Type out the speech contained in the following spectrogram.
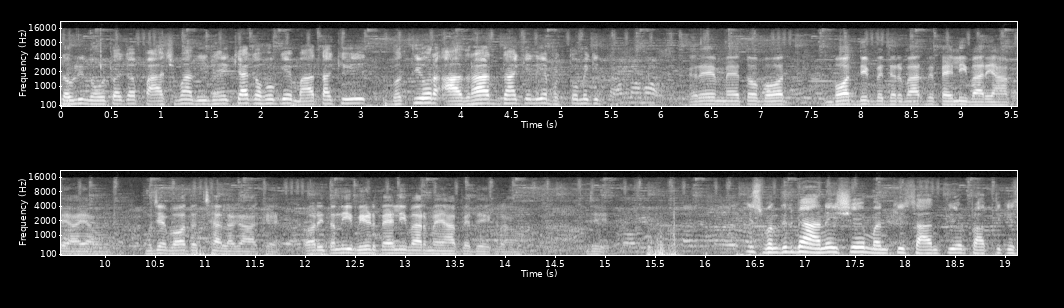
नवली नौता का पांचवा दिन है क्या कहोगे माता की भक्ति और आराधना के लिए भक्तों में कितना अरे मैं तो बहुत बहुत दिव्य दरबार पे पहली बार यहाँ पे आया हूँ मुझे बहुत अच्छा लगा आके और इतनी भीड़ पहली बार मैं यहाँ पे देख रहा हूँ जी इस मंदिर में आने से मन की शांति और प्राप्ति किस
